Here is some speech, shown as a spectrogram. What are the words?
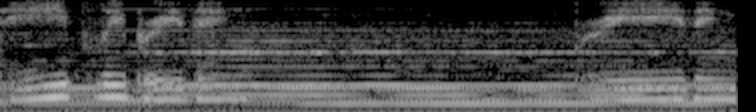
Deeply breathing, breathing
